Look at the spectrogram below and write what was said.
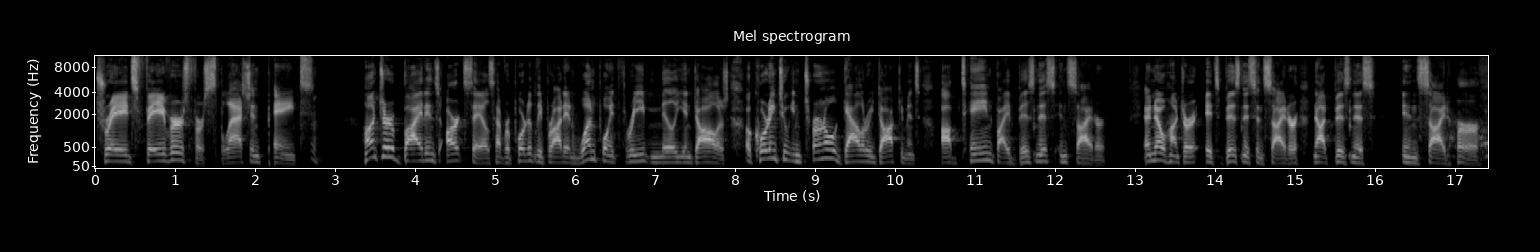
trades favors for splash and paint. Hunter Biden's art sales have reportedly brought in $1.3 million, according to internal gallery documents obtained by Business Insider. And no, Hunter, it's Business Insider, not business inside her.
